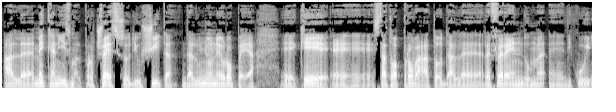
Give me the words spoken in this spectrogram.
al meccanismo, al processo di uscita dall'Unione Europea eh, che è stato approvato dal referendum eh, di cui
